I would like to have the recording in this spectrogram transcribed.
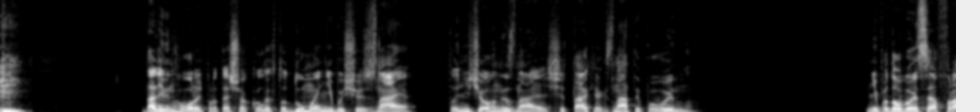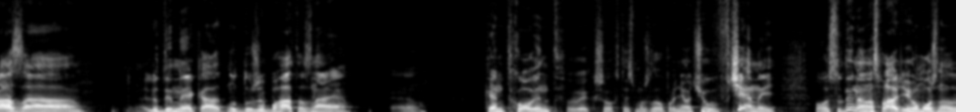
Далі він говорить про те, що коли хто думає, ніби щось знає, то нічого не знає, ще так, як знати повинно. Мені подобається фраза людини, яка ну, дуже багато знає. Е, Кент Ховінд, якщо хтось, можливо, про нього чув, вчений. Ось людина, насправді його можна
